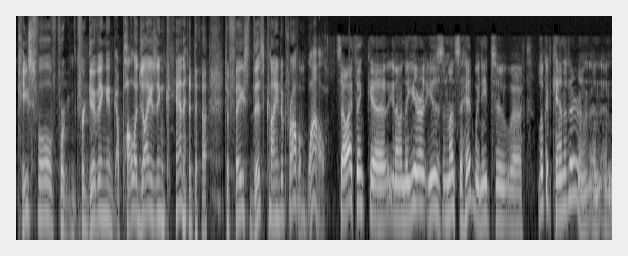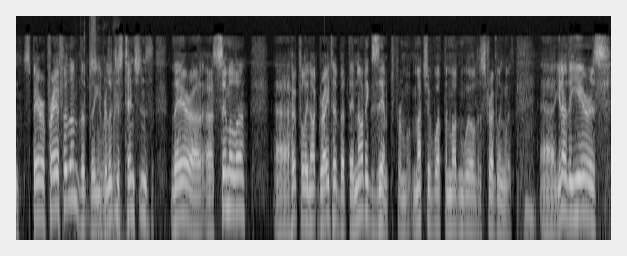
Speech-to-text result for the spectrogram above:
peaceful, for, forgiving, and apologizing Canada to face this kind of problem. Wow. So I think, uh, you know, in the year, years and months ahead, we need to uh, look at Canada and, and, and, spare a prayer for them, that the religious tensions there are, are similar. Uh, hopefully not greater, but they're not exempt from much of what the modern world is struggling with. Mm. Uh, you know, the year is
